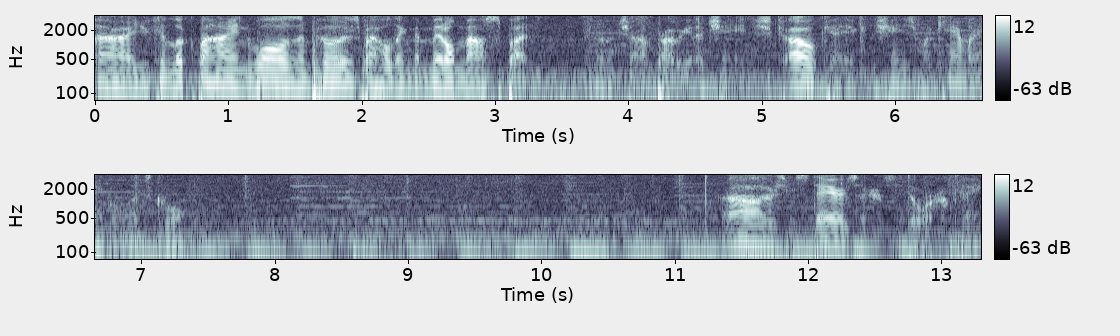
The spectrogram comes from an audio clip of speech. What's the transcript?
Uh, you can look behind walls and pillars by holding the middle mouse button, which I'm probably going to change. Okay, I can change my camera angle. That's cool. Oh, there's some stairs. There's a door. Okay.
